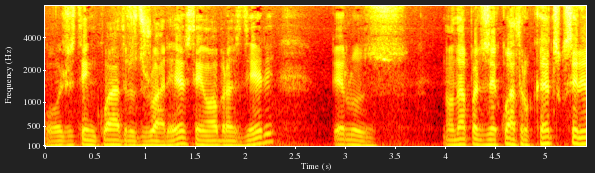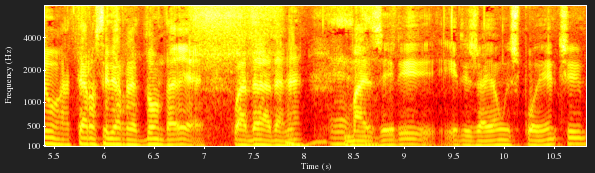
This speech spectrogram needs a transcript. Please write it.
Hoje tem quadros do Juarez, tem obras dele pelos não dá para dizer quatro cantos, porque seria, a Terra seria redonda, é, quadrada, né? É, Mas é. ele ele já é um expoente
